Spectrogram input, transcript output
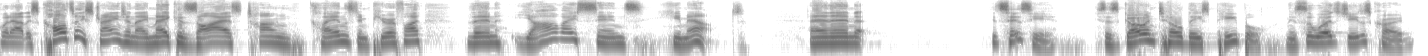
put out. It's really strange, and they make Isaiah's tongue cleansed and purified. Then Yahweh sends him out. And then it says here, he says, Go and tell these people. These are the words Jesus crowed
